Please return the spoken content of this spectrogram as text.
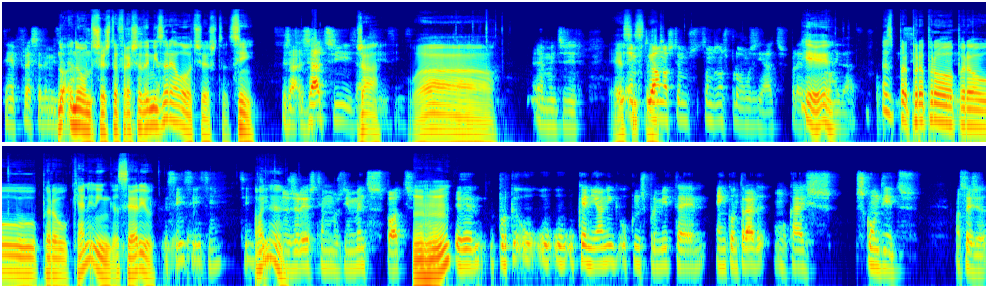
Tem a Frecha da Misarela. Não, não desceste a Frecha da Misarela ou desceste? Sim. Já, já desci. Já. já. Desci, sim, sim. Uau! É muito giro. É, em Portugal nós temos, somos uns privilegiados para é. qualidade. Mas para, para, para, o, para, o, para o canyoning, a sério? Sim, sim, sim. Sim, Olha. Sim. No Jerez temos imensos spots, uhum. Eh, porque o, o, o canyoning o que nos permite é, é encontrar locais escondidos. Ou seja,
